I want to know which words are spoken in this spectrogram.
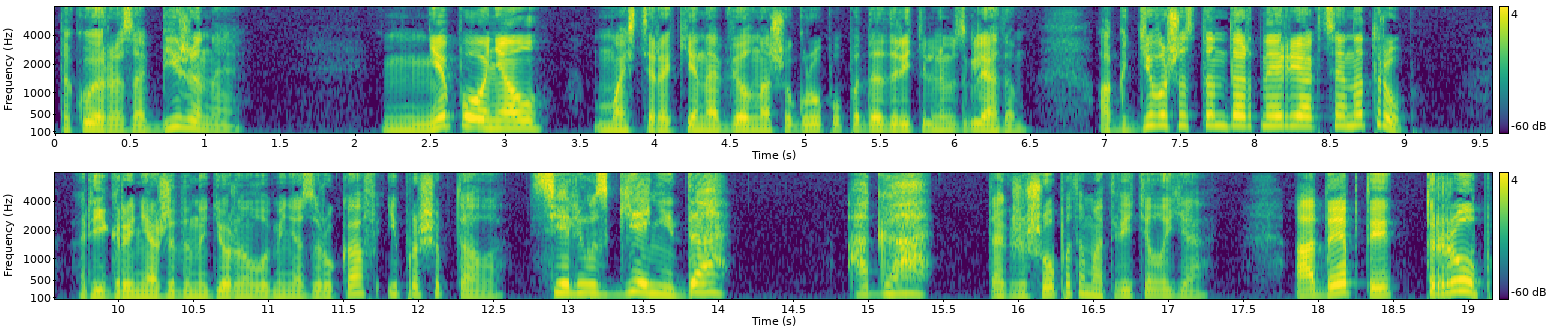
такое разобиженное. «Не понял», — мастер Акен обвел нашу группу подозрительным взглядом. «А где ваша стандартная реакция на труп?» Ригра неожиданно дернула меня за рукав и прошептала. «Селиус гений, да?» «Ага», — также шепотом ответила я. «Адепты, труп!»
